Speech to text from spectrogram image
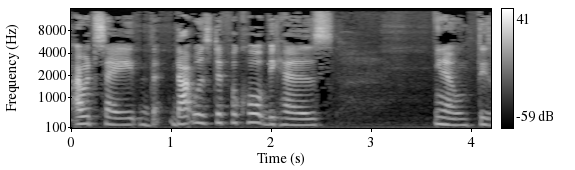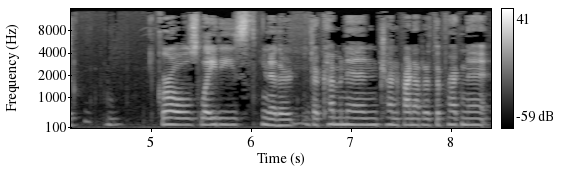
i would say th- that was difficult because you know these girls, ladies, you know, they're they're coming in trying to find out if they're pregnant,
